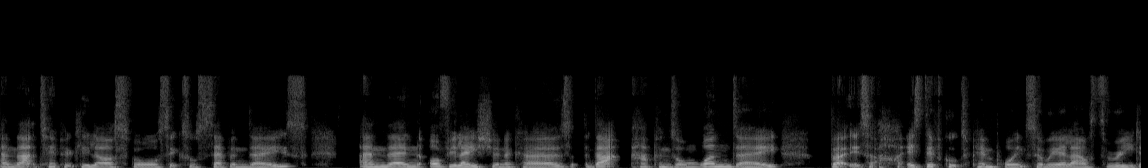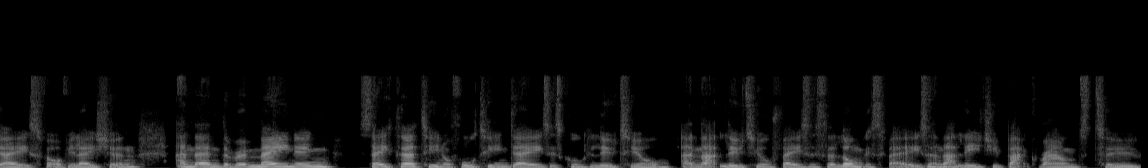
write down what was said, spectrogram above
and that typically lasts for six or seven days. And then ovulation occurs. That happens on one day, but it's it's difficult to pinpoint. So we allow three days for ovulation, and then the remaining say 13 or 14 days is called luteal and that luteal phase is the longest phase mm-hmm. and that mm-hmm. leads you back round to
